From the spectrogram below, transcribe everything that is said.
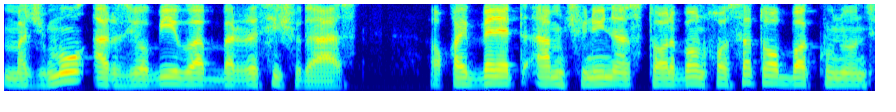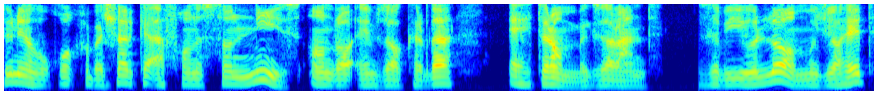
مجموع ارزیابی و بررسی شده است. آقای بنت همچنین از طالبان خواسته تا با کنوانسیون حقوق بشر که افغانستان نیز آن را امضا کرده احترام بگذارند. زبیح الله مجاهد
